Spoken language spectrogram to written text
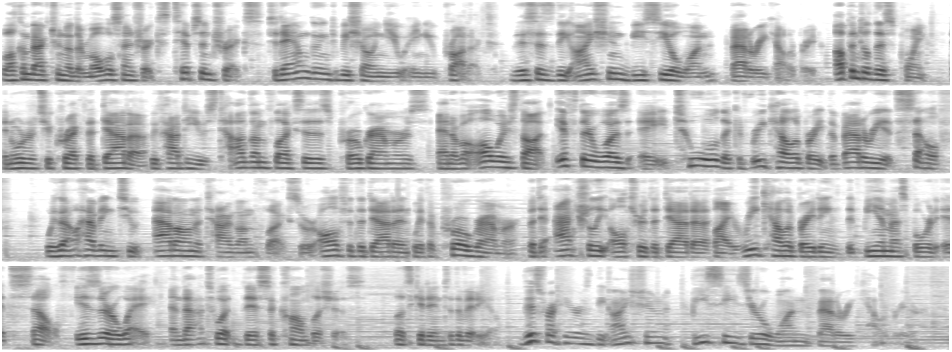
Welcome back to another MobileSentrix tips and tricks. Today I'm going to be showing you a new product. This is the AiXun BC01 battery calibrator. Up until this point, in order to correct the data, we've had to use tag on flexes, programmers, and I've always thought if there was a tool that could recalibrate the battery itself, without having to add on a tag on flex or alter the data with a programmer, but to actually alter the data by recalibrating the BMS board itself. Is there a way? And that's what this accomplishes. Let's get into the video. This right here is the AiXun BC01 battery calibrator.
